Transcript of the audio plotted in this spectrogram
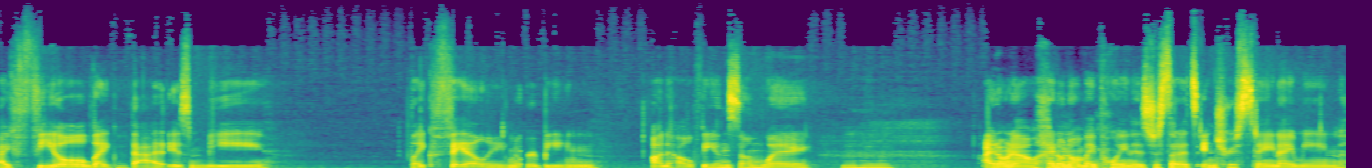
I feel like that is me like failing or being unhealthy in some way. Mm-hmm. I don't know. I don't know what my point is. Just that it's interesting. I mean,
